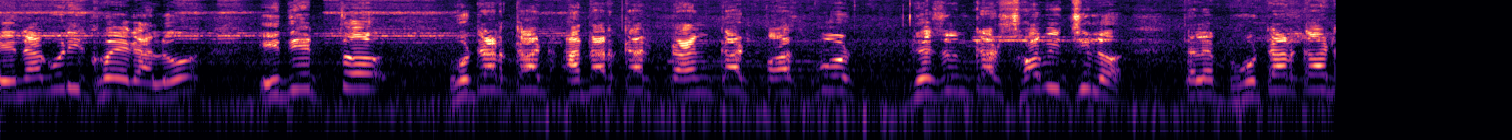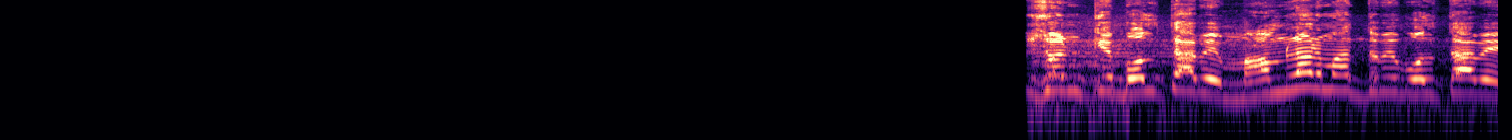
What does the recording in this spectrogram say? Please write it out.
বেনাগরিক হয়ে গেল, এদের তো voter card, Aadhaar card, pan card, passport, ration card সবই ছিল। তাহলে ভোটার কার্ড কমিশনকে বলতে হবে, মামলার মাধ্যমে বলতে হবে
